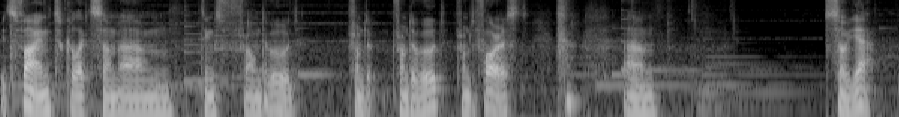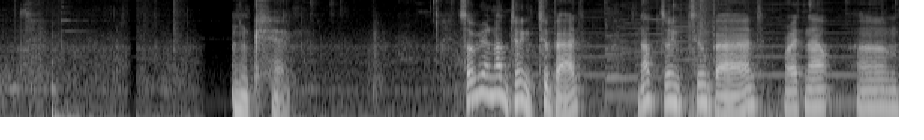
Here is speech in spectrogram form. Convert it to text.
it's fine to collect some um, things from the wood, from the from the wood, from the forest. um, so yeah. Okay. So we are not doing too bad. Not doing too bad right now. Um,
